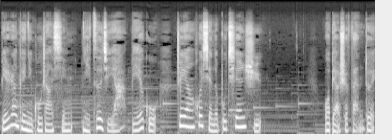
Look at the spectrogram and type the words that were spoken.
别人给你鼓掌行，你自己呀别鼓，这样会显得不谦虚。”我表示反对。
